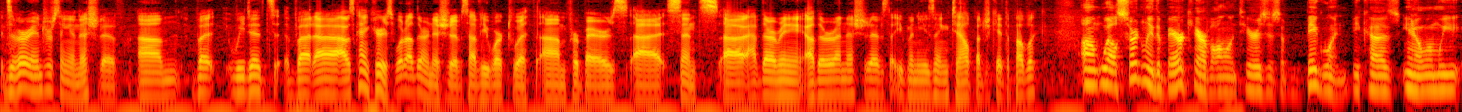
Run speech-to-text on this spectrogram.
It's a very interesting initiative. Um, but we did, but uh, I was kind of curious, what other initiatives have you worked with um, for bears uh, since? Uh, have there been any other initiatives that you've been using to help educate the public? Um, well, certainly the Bear Care volunteers is a big one because, you know, when we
